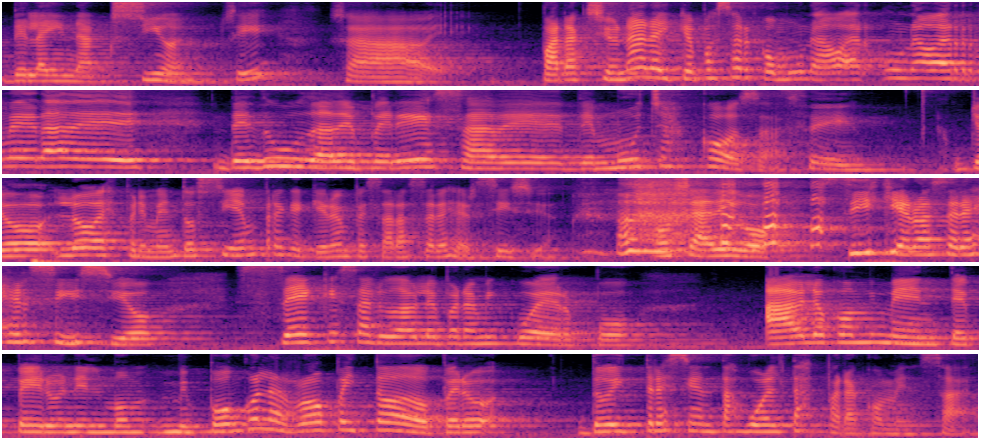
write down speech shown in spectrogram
de la inacción, ¿sí? O sea, para accionar hay que pasar como una, una barrera de, duda, de pereza, de, de, muchas cosas. Sí. Yo lo experimento siempre que quiero empezar a hacer ejercicio. O sea, digo, sí quiero hacer ejercicio, sé que es saludable para mi cuerpo, hablo con mi mente, pero en el me pongo la ropa y todo, pero doy 300 vueltas para comenzar.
